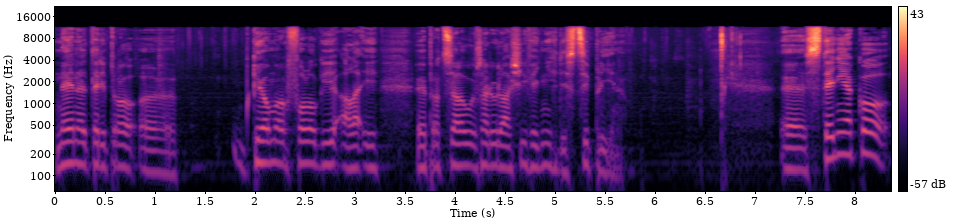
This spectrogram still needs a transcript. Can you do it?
nejen tedy pro geomorfologii, ale i pro celou řadu dalších vědních disciplín. Stejně jako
